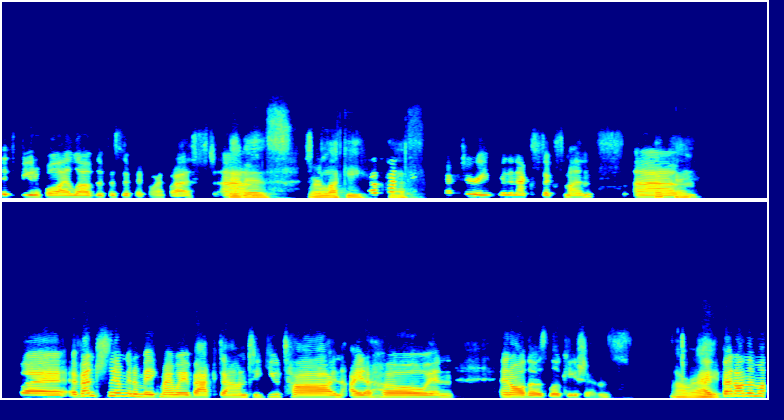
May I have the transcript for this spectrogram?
It's beautiful. I love the Pacific Northwest. Um, it is. We're so lucky. Yes trajectory for the next six months. Um, okay. But eventually, I'm going to make my way back down to Utah and Idaho and and all those locations. All right. I've been on the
